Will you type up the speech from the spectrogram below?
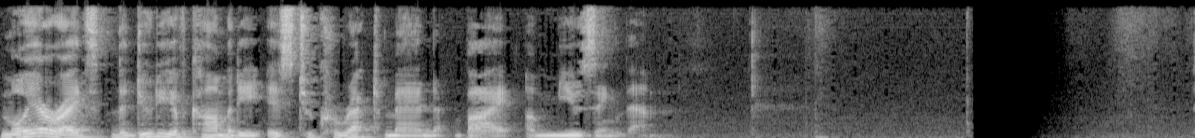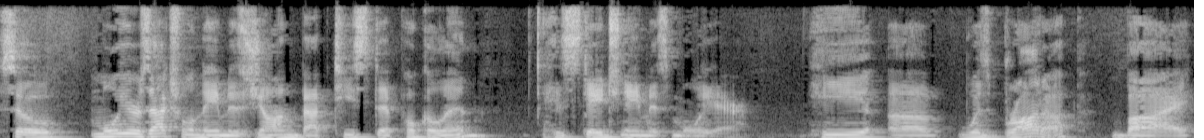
Moliere writes, The duty of comedy is to correct men by amusing them. So Moliere's actual name is Jean-Baptiste de Poquelin. His stage name is Moliere. He uh, was brought up by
